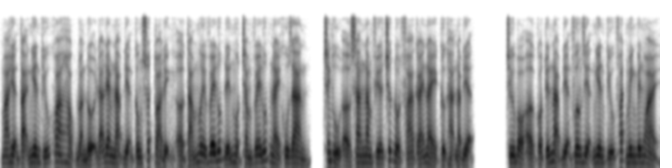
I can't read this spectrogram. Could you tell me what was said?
Mà hiện tại nghiên cứu khoa học đoàn đội đã đem nạp điện công suất tỏa định ở tám mươi v đốt đến một trăm v đốt này khu gian, tranh thủ ở sang năm phía trước đột phá cái này cực hạn nạp điện trừ bỏ ở có tuyến nạp điện phương diện nghiên cứu phát minh bên ngoài,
